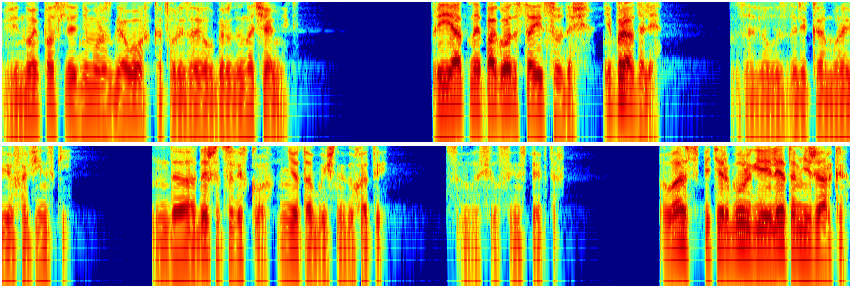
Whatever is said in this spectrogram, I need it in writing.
Виной последнему разговор, который завел городоначальник. «Приятная погода стоит, сударь, не правда ли?» — завел издалека Муравьев Афинский. «Да, дышится легко, нет обычной духоты», — согласился инспектор. «У вас в Петербурге летом не жарко,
